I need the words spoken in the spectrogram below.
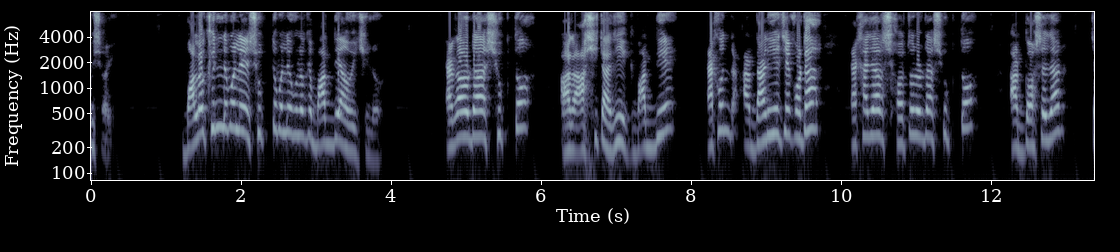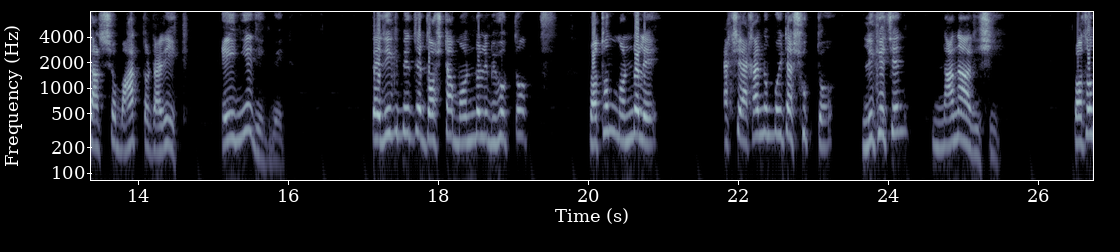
বিষয়। বালখিল্য বলে, সুক্ত বলে ওগুলোকে বাদ দেওয়া হয়েছিল। এগারোটা সুক্ত আর আশিটা ঋক বাদ দিয়ে এখন দাঁড়িয়েছে কটা? এক হাজার সতেরোটা সুক্ত আর দশ হাজার চারশো বাহাত্তরটা ঋক। এই নিয়ে ঋগ্বেদ। তাই ঋগ্বেদের দশটা মণ্ডলে বিভক্ত। প্রথম মণ্ডলে একশো একানব্বইটা সুক্ত লিখেছেন নানা ঋষি। প্রথম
